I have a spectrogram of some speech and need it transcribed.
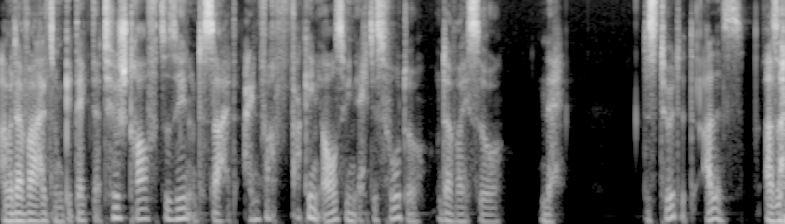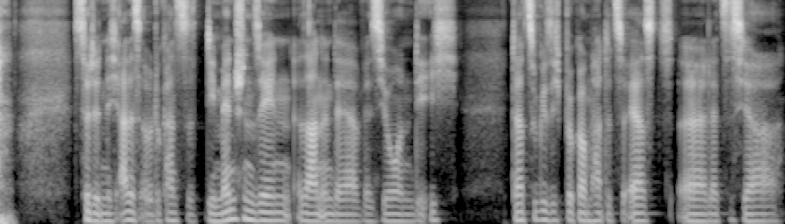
Aber da war halt so ein gedeckter Tisch drauf zu sehen und das sah halt einfach fucking aus wie ein echtes Foto. Und da war ich so, ne, das tötet alles. Also, es tötet nicht alles, aber du kannst die Menschen sehen, sahen in der Version, die ich da zu Gesicht bekommen hatte, zuerst äh, letztes Jahr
